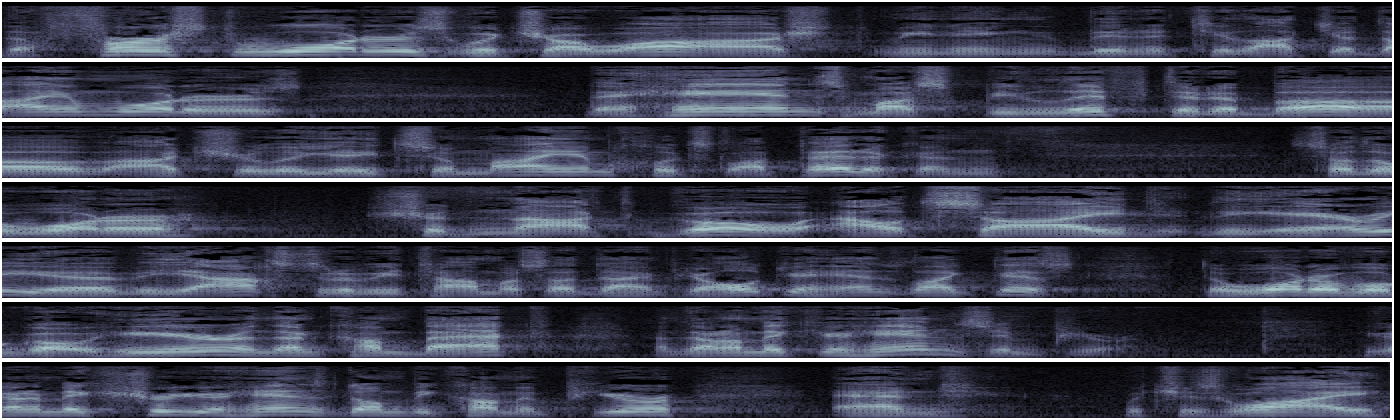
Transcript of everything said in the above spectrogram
The first waters which are washed, meaning the Netilat Yadayim waters, the hands must be lifted above Actually, Yetzumayim Chutz so the water should not go outside the area. Of Thomas Adam. If you hold your hands like this, the water will go here and then come back, and that'll make your hands impure. You got to make sure your hands don't become impure, and which is why,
